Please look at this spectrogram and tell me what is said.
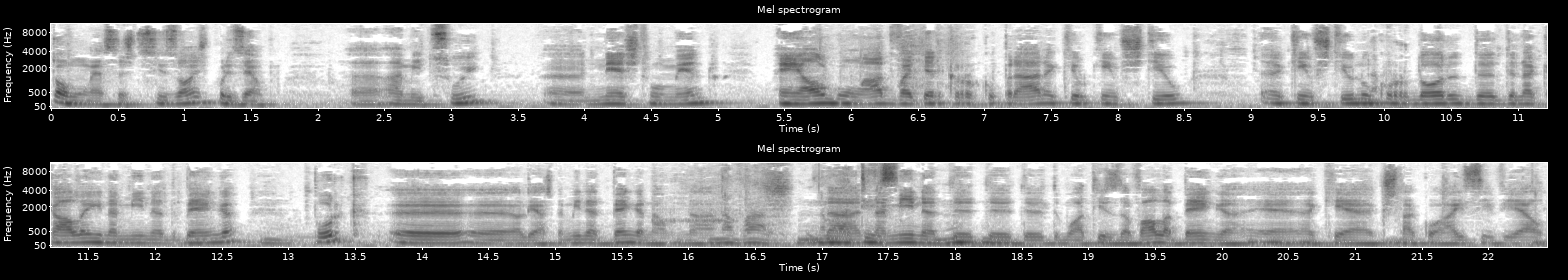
tomam essas decisões. Por exemplo, uh, a Mitsui, neste momento, em algum lado vai ter que recuperar aquilo que investiu que investiu no corredor de, de Nacala e na mina de Benga, hum. porque, uh, uh, aliás, na mina de Benga, não, na, na, vale, na, na, na mina de, de, de, de Moatiz da Vala, Benga é a que, é, que está com a ICVL,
